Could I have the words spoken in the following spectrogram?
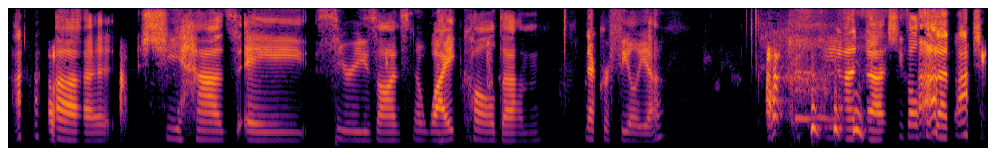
uh, she has a series on Snow White called um, Necrophilia. and uh, she's also done she,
